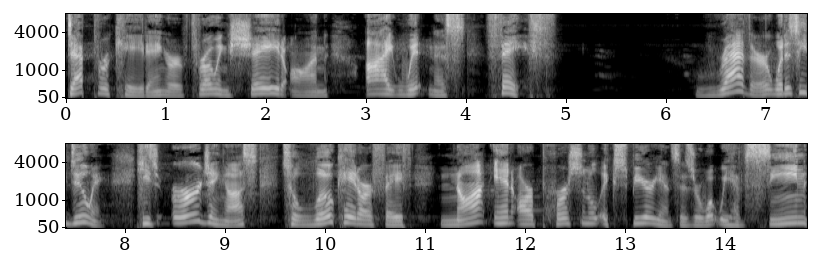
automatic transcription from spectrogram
deprecating or throwing shade on eyewitness faith. Rather, what is he doing? He's urging us to locate our faith not in our personal experiences or what we have seen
